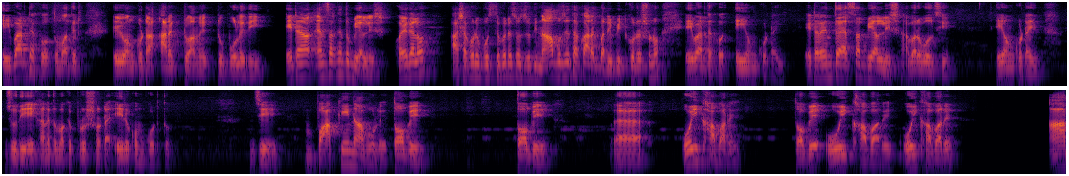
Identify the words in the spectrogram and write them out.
এইবার দেখো তোমাদের এই অঙ্কটা আরেকটু আমি একটু বলে দিই। এটা অ্যান্সার কিন্তু বিয়াল্লিশ। হয়ে গেল? আশা করি বুঝতে পেরেছ। যদি না বুঝে থাকো, আরেকবার রিপিট করে শোনো। এবার দেখো, এই অঙ্কটাই। এটার কিন্তু অ্যান্সার বিয়াল্লিশ। আবার বলছি, এই অঙ্কটাই। যদি এখানে তোমাকে প্রশ্নটা এরকম করতো যে, বাকি না বলে তবে তবে ওই খাবারে, তবে ওই খাবারে ওই খাবারে আর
